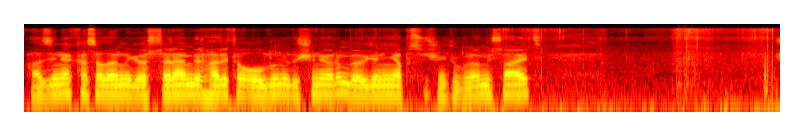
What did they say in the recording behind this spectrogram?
hazine kasalarını gösteren bir harita olduğunu düşünüyorum. Bölgenin yapısı çünkü buna müsait. Şöyle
